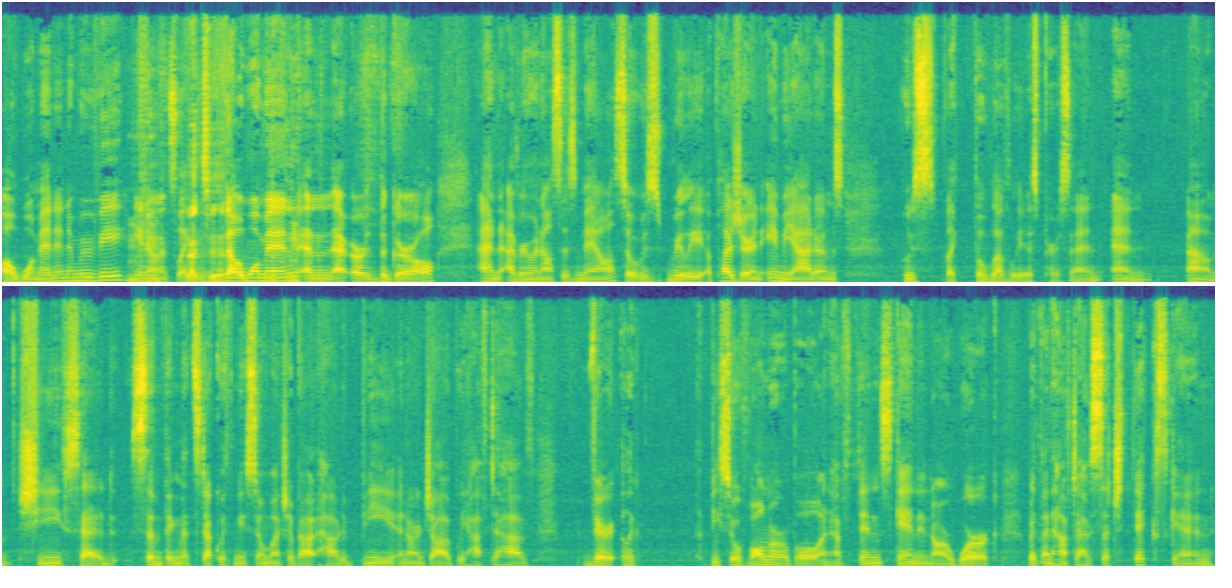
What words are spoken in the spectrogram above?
a woman in a movie. You know, mm-hmm. it's like That's it. the woman and uh, or the girl, and everyone else is male. So it was really a pleasure. And Amy Adams, who's like the loveliest person, and um, she said something that stuck with me so much about how to be in our job. We have to have very like be so vulnerable and have thin skin in our work, but then have to have such thick skin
